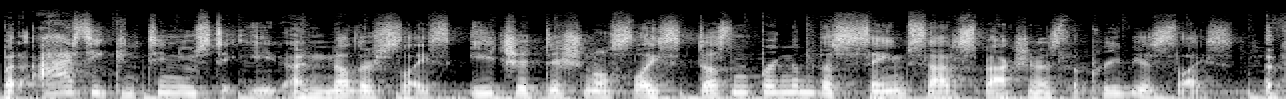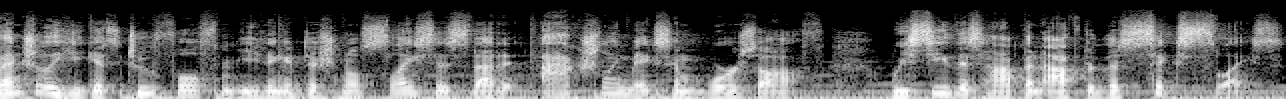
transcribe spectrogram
But as he continues to eat another slice, each additional slice doesn't bring him the same satisfaction as the previous slice. Eventually, he gets too full from eating additional slices that it actually makes him worse off. We see this happen after the sixth slice.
